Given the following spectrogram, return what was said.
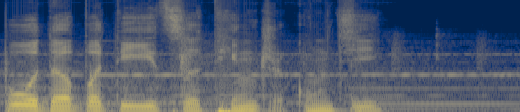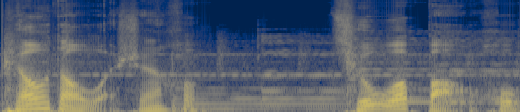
不得不第一次停止攻击，飘到我身后，求我保护。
